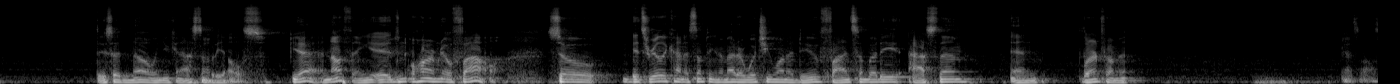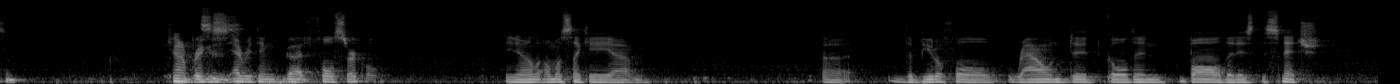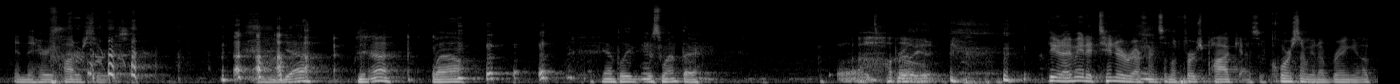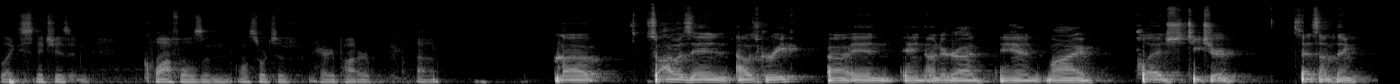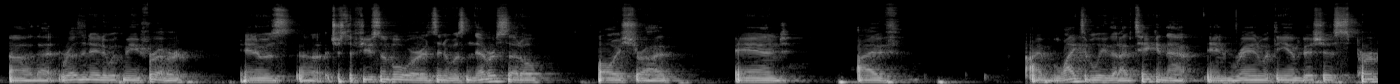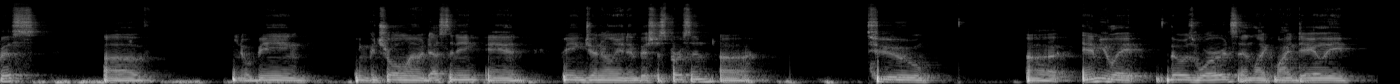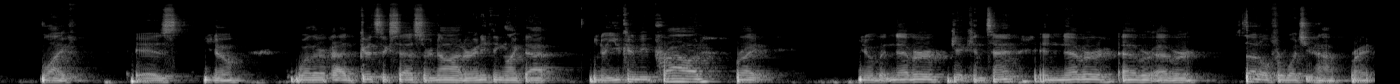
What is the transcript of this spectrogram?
They said no, and you can ask somebody else. Yeah, nothing. It's no harm, no foul. So it's really kind of something, no matter what you want to do, find somebody, ask them, and learn from it. That's awesome. Kind of brings is- everything go ahead. full circle. You know, almost like a um, uh, the beautiful rounded golden ball that is the snitch in the Harry Potter series. Yeah, yeah. Wow. Can't believe you just went there. Brilliant. Dude, I made a Tinder reference on the first podcast. Of course, I'm going to bring up like snitches and quaffles and all sorts of Harry Potter. Uh, Uh, so I was in I was Greek uh, in in undergrad, and my pledge teacher said something uh, that resonated with me forever, and it was uh, just a few simple words, and it was never settle, always strive, and I've I like to believe that I've taken that and ran with the ambitious purpose of you know being in control of my own destiny and being generally an ambitious person. Uh, to uh, emulate those words and like my daily life is you know whether I've had good success or not or anything like that you know you can be proud right you know but never get content and never ever ever settle for what you have right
